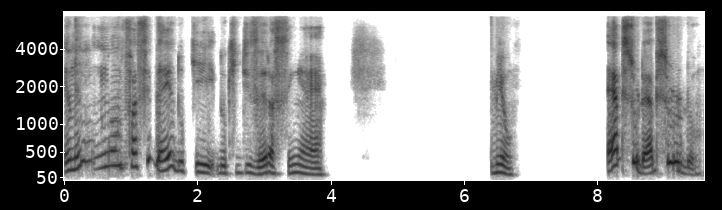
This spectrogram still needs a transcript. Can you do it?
eu não, não faço ideia do que, do que dizer assim. É, meu, é absurdo, é absurdo.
